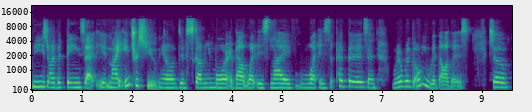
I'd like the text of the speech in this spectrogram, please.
these are the things that it might interest you you know discovering more about what is life what is the purpose and where we're going with all this. So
